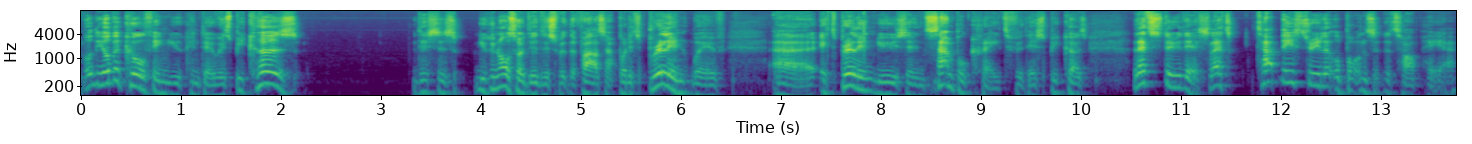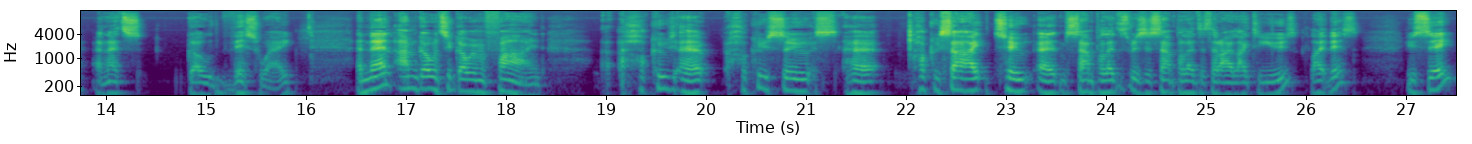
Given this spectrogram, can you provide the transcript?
But the other cool thing you can do is because this is you can also do this with the files app but it's brilliant with uh, it's brilliant using sample crate for this because let's do this. Let's tap these three little buttons at the top here and let's go this way. And then I'm going to go and find Hoku, uh, Hokusu uh, Hokusai 2 uh, sample editor which is a sample editor that I like to use like this you see?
